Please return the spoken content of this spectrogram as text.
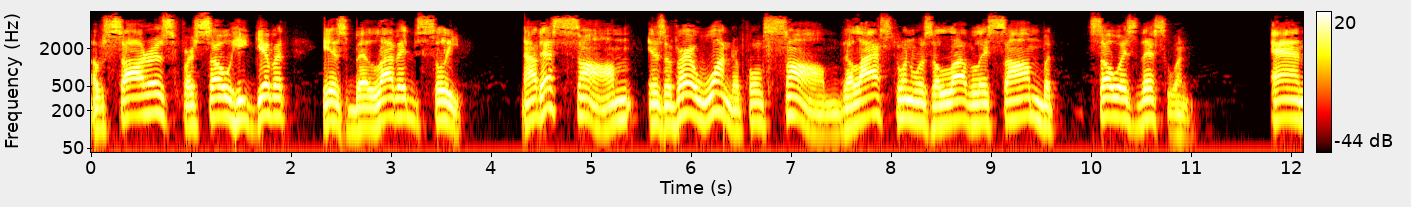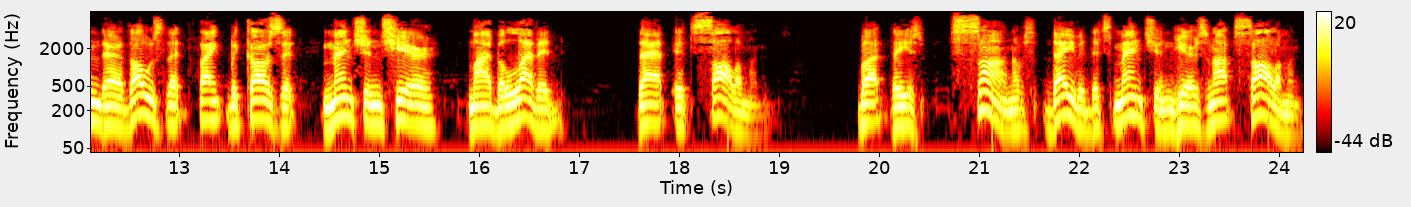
of sorrows, for so he giveth his beloved sleep. Now, this psalm is a very wonderful psalm. The last one was a lovely psalm, but so is this one. And uh, those that think because it mentions here my beloved, that it's Solomon's. But the son of David that's mentioned here is not Solomon.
